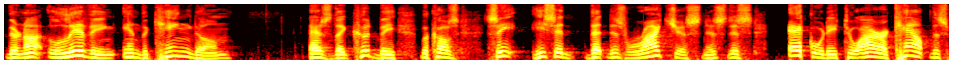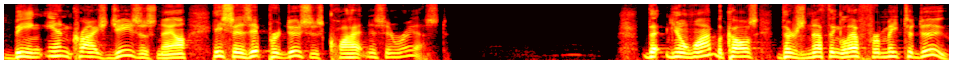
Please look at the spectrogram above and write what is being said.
they're not living in the kingdom as they could be because, see, he said that this righteousness, this equity to our account, this being in Christ Jesus now, he says it produces quietness and rest. That, you know why? Because there's nothing left for me to do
